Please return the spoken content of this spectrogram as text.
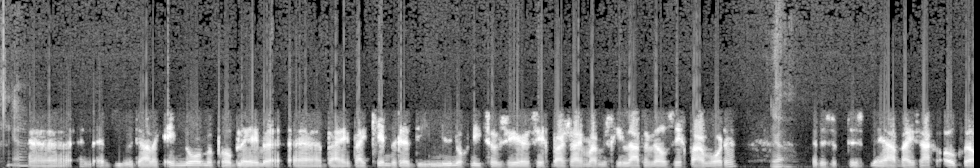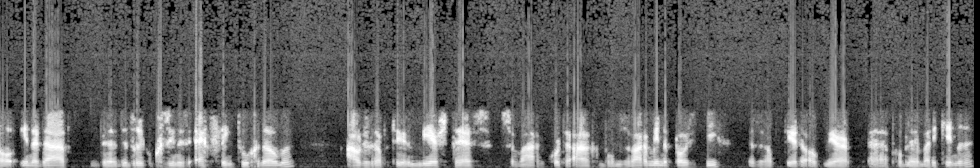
Ja. Uh, en, en zien we dadelijk enorme problemen uh, bij, bij kinderen die nu nog niet zozeer zichtbaar zijn, maar misschien later wel zichtbaar worden. Ja. Dus, nou ja, wij zagen ook wel inderdaad, de, de druk op gezinnen is echt flink toegenomen. Ouders rapporteerden meer stress, ze waren korter aangebonden, ze waren minder positief. En ze rapporteerden ook meer uh, problemen bij de kinderen.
